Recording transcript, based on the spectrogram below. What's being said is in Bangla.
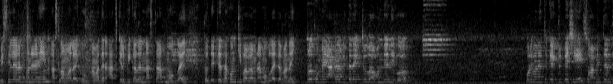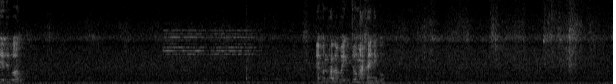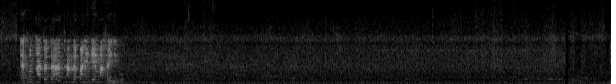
বিসমিল্লাহির রহমানির রহিম, আসসালামু আলাইকুম। আমাদের আজকের বিকালের নাস্তা মোগলাই। তো দেখতে থাকুন কীভাবে আমরা মোগলাইটা বানাই। প্রথমে আটার ভিতরে একটু লবণ দিয়ে নিব। পরিমাণের থেকে একটু বেশি, সয়াবিন তেল দিয়ে দিব। এখন ভালোভাবে একটু মাখায় নিব। এখন আটাটা ঠান্ডা পানি দিয়ে মাখাই নিব।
